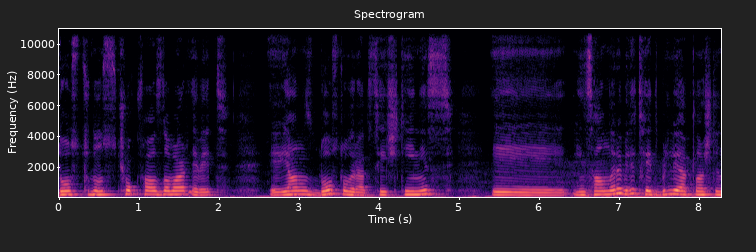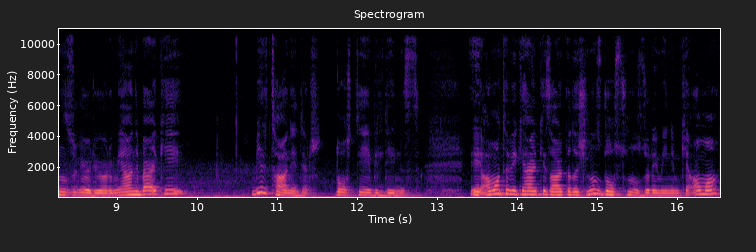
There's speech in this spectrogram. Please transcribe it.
dostunuz çok fazla var evet. E, yalnız dost olarak seçtiğiniz e, insanlara bile tedbirli yaklaştığınızı görüyorum. Yani belki bir tanedir dost diyebildiğiniz. E, ama tabii ki herkes arkadaşınız, dostunuzdur eminim ki. Ama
